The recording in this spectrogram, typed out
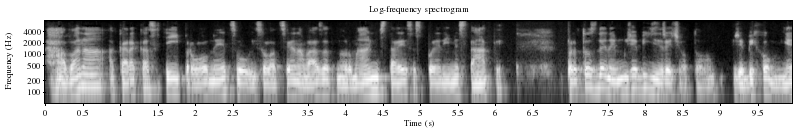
Havana a Caracas chtějí prolomit svou izolaci a navázat normální vztahy se spojenými státy. Proto zde nemůže být řeč o tom, že bychom mě,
